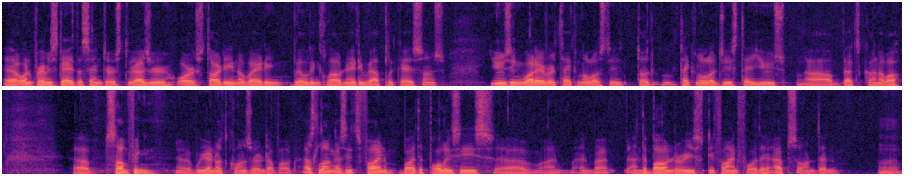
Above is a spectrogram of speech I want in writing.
Uh, on-premise data centers to Azure or start innovating, building cloud-native applications using whatever technologies they use. Mm. Uh, that's kind of uh, something we are not concerned about. As long as it's fine by the policies, and the boundaries defined for the app zone, then. Mm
